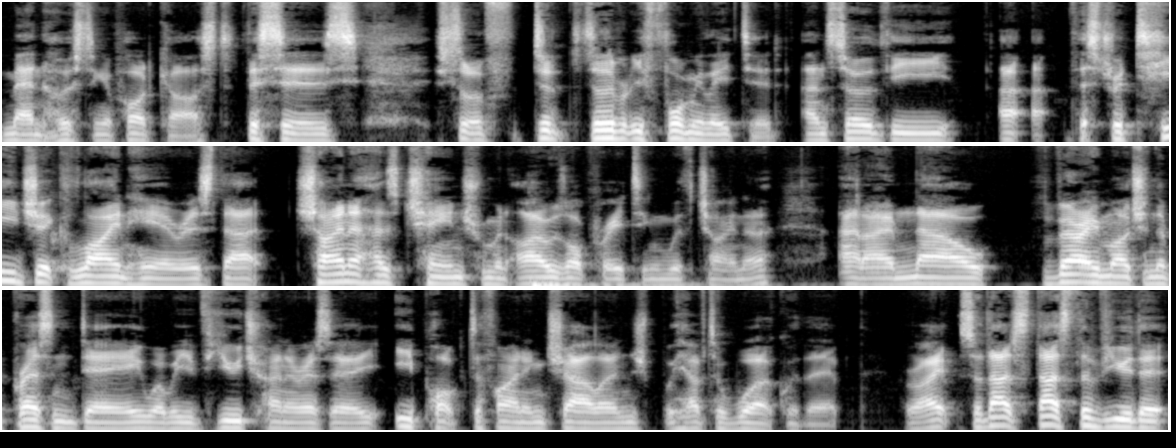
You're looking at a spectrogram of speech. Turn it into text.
men hosting a podcast. This is sort of de- deliberately formulated, and so the uh, uh, the strategic line here is that China has changed from when I was operating with China, and I'm now very much in the present day where we view China as a epoch defining challenge. We have to work with it, right? So that's that's the view that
